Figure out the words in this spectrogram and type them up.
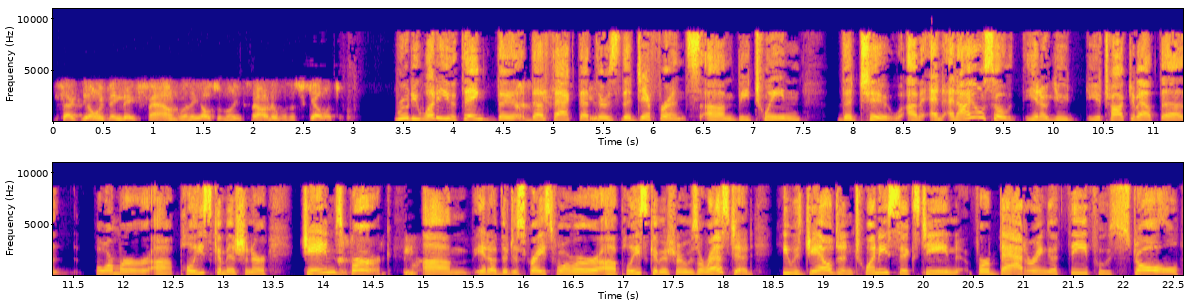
In fact, the only thing they found when they ultimately found it was a skeleton. Rudy, what do you think the the fact that there's the difference um, between the two? Um, and and I also, you know, you you talked about the former uh, police commissioner James Burke, um, you know, the disgraced former uh, police commissioner was arrested. He was jailed in 2016 for battering a thief who stole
